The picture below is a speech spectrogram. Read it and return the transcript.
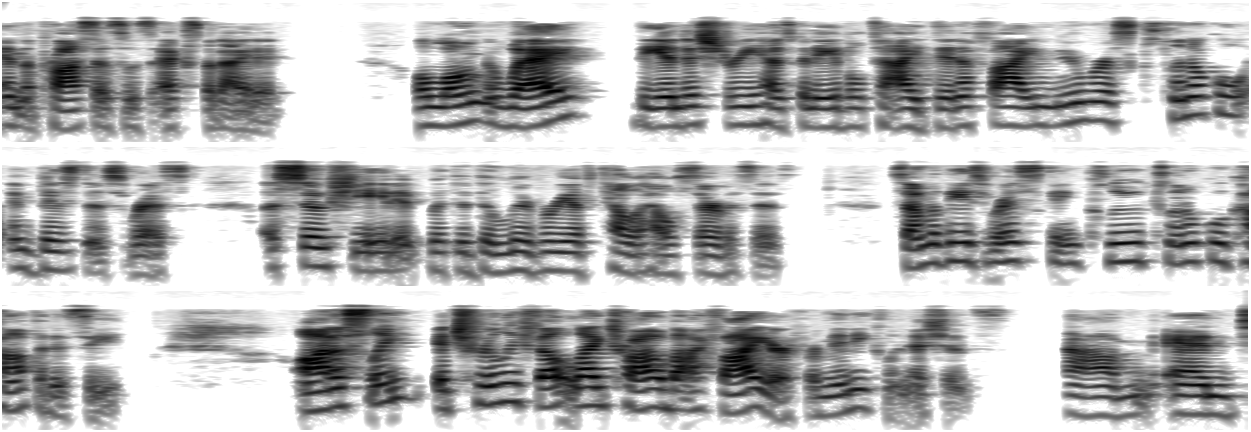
and the process was expedited. Along the way, the industry has been able to identify numerous clinical and business risks associated with the delivery of telehealth services. Some of these risks include clinical competency. Honestly, it truly felt like trial by fire for many clinicians. Um, and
